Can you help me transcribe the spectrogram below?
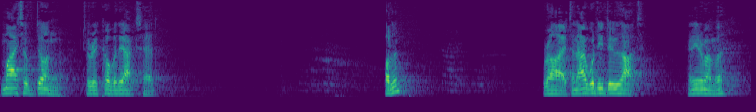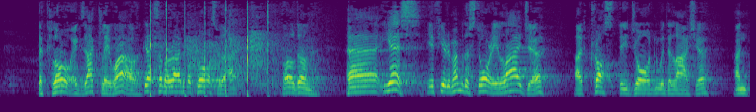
might have done to recover the axe head? Pardon? Right, and how would he do that? Can you remember? The cloak, exactly. Wow. Let's have a round of applause for that. Well done. Uh, yes, if you remember the story, Elijah had crossed the Jordan with Elisha and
